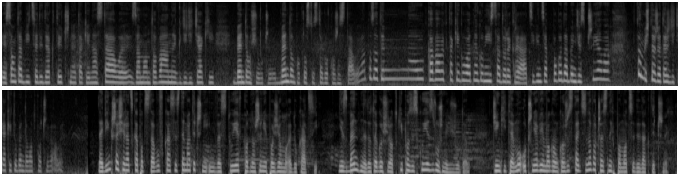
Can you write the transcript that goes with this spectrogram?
Y, Są tablice dydaktyczne, takie na stałe, zamontowane, gdzie dzieciaki będą się uczyły, będą po prostu z tego korzystały. A poza tym no, kawałek takiego ładnego miejsca do rekreacji, więc jak pogoda będzie sprzyjała, to myślę, że też dzieciaki tu będą odpoczywały. Największa sieradzka podstawówka systematycznie inwestuje w podnoszenie poziomu edukacji. Niezbędne do tego środki pozyskuje z różnych źródeł. Dzięki temu uczniowie mogą korzystać z nowoczesnych pomocy dydaktycznych.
